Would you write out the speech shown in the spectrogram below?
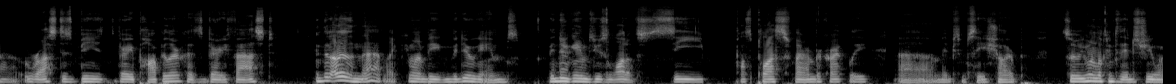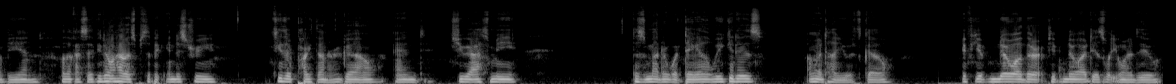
uh, Rust is being very popular because it's very fast. And then other than that, like if you want to be video games, video games use a lot of C++, if I remember correctly, uh, maybe some C sharp. So you want to look into the industry you want to be in. But like I said, if you don't have a specific industry, it's either Python or Go. And if you ask me, doesn't matter what day of the week it is, I'm gonna tell you it's Go. If you have no other, if you have no ideas what you want to do,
